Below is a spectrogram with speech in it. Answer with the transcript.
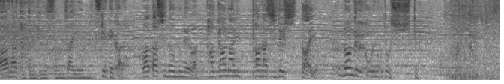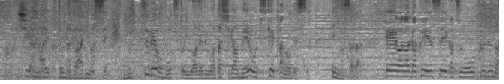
あなたという存在を見つけてから私の胸は高鳴りっぱなしでしたよなんで俺のことを知ってる 知らないことなどありません6つ目を持つと言われる私が目をつけたのです今さら平和な学園生活を送るな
